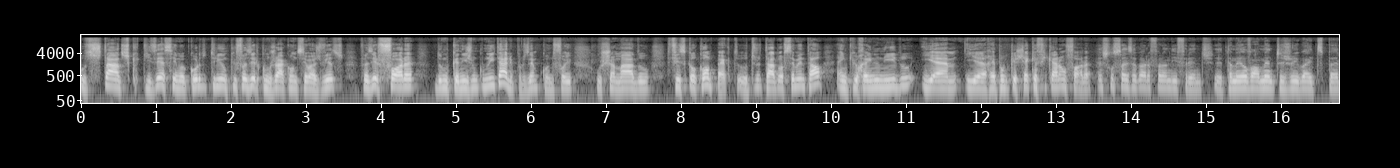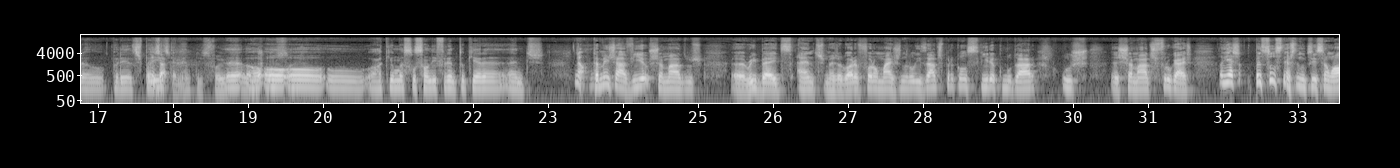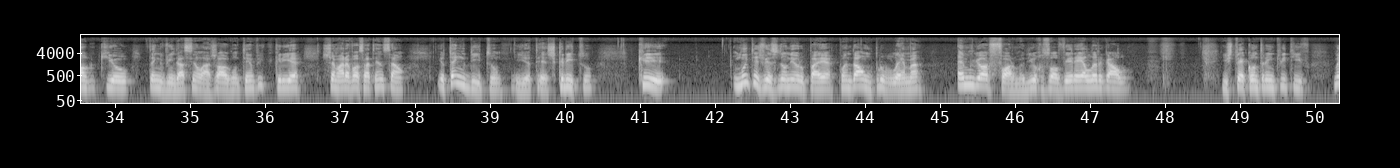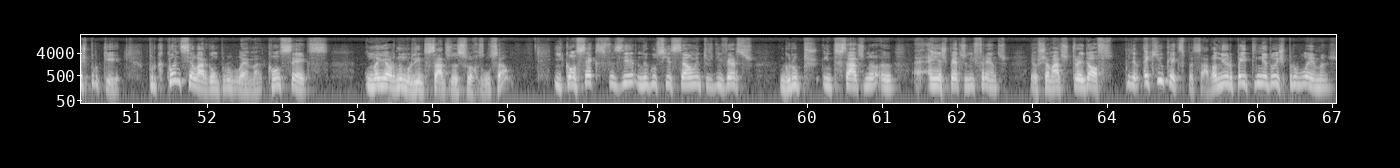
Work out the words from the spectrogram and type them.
os Estados que quisessem um acordo teriam que o fazer, como já aconteceu às vezes, fazer fora do mecanismo comunitário. Por exemplo, quando foi o chamado Fiscal Compact, o Tratado Orçamental, em que o Reino Unido e a, e a República Checa ficaram fora. As soluções agora foram diferentes. Eh, também houve aumento dos rebates para, para esses países. Exatamente, isso foi. uh, ou, ou, ou, há aqui uma solução diferente do que era antes. Não, também já havia os chamados uh, rebates antes, mas agora foram mais generalizados para conseguir acomodar os uh, chamados frugais. Aliás, passou-se nesta negociação algo que eu tenho vindo a assinalar já há algum tempo e que queria chamar a vossa atenção. Eu tenho dito, e até escrito, que muitas vezes na União Europeia, quando há um problema, a melhor forma de o resolver é alargá-lo. Isto é contraintuitivo. Mas porquê? Porque quando se alarga um problema, consegue-se um maior número de interessados na sua resolução e consegue-se fazer negociação entre os diversos grupos interessados no, eh, em aspectos diferentes. É os chamados trade-offs. Por exemplo, aqui o que é que se passava? A União Europeia tinha dois problemas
